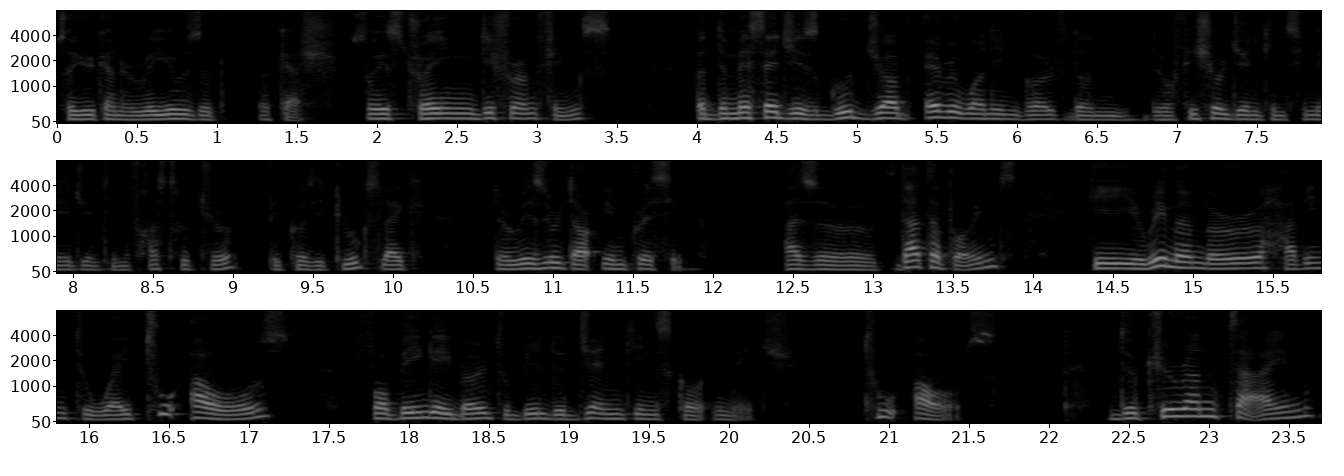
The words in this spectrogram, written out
so you can reuse a, a cache. So it's trying different things, but the message is good job everyone involved on the official Jenkins image and infrastructure because it looks like the results are impressive. As a data point, he remember having to wait two hours for being able to build a Jenkins core image. Two hours. The current time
